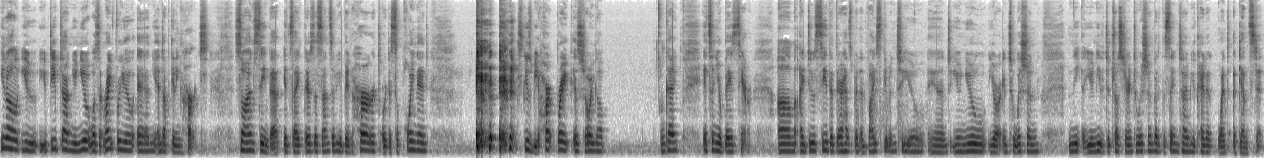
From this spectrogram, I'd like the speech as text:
You know, you you deep down you knew it wasn't right for you and you end up getting hurt. So I'm seeing that. It's like there's a sense of you've been hurt or disappointed. Excuse me, heartbreak is showing up. Okay? It's in your base here. Um, I do see that there has been advice given to you and you knew your intuition you needed to trust your intuition, but at the same time, you kind of went against it.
